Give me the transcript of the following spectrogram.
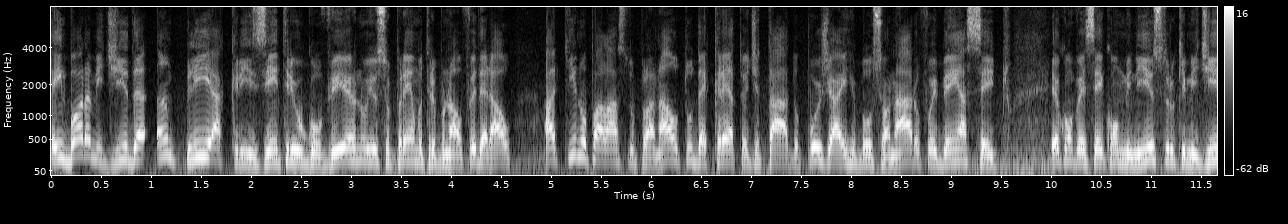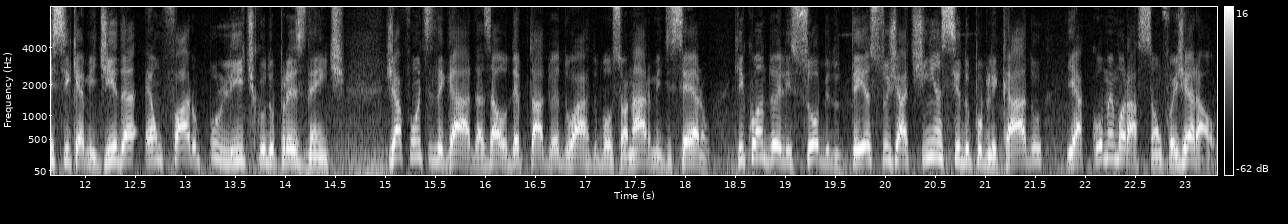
Embora a medida amplie a crise entre o governo e o Supremo Tribunal Federal, aqui no Palácio do Planalto, o decreto editado por Jair Bolsonaro foi bem aceito. Eu conversei com o ministro que me disse que a medida é um faro político do presidente. Já fontes ligadas ao deputado Eduardo Bolsonaro me disseram que quando ele soube do texto já tinha sido publicado e a comemoração foi geral.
